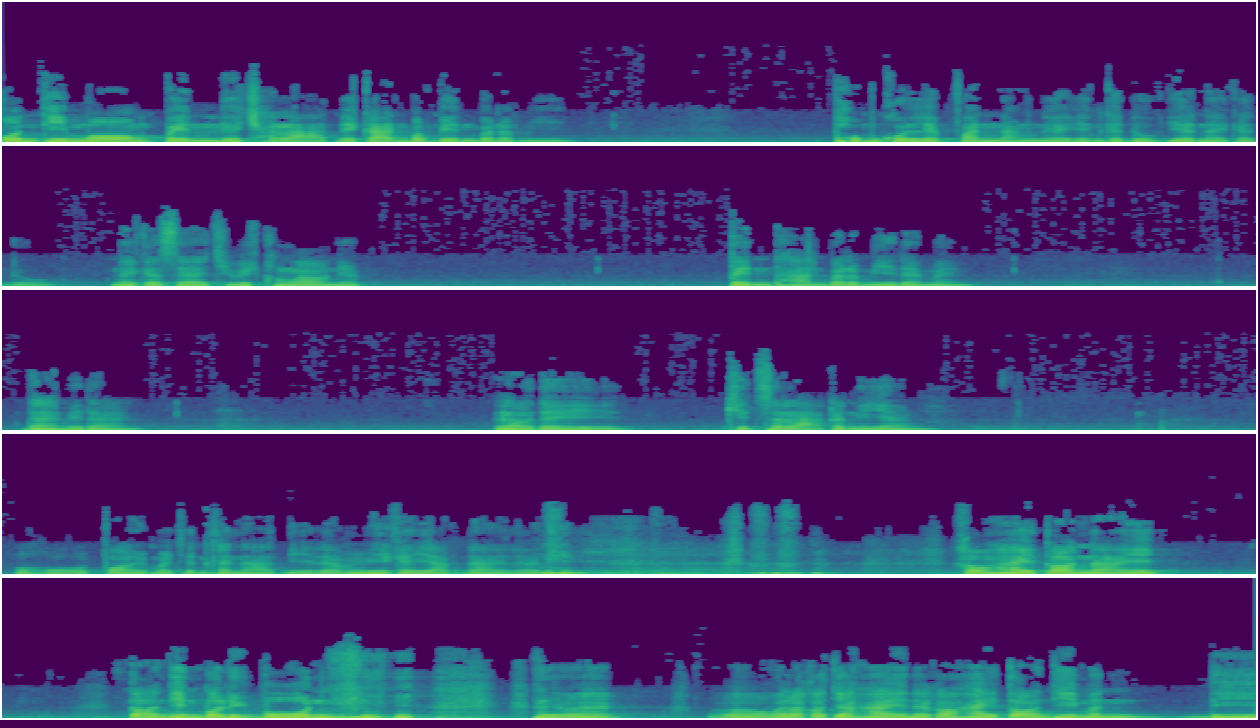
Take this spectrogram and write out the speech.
คนที่มองเป็นหรือฉลาดในการบำเพ็ญบารมี ผมขนเล็บฟันหนังเนื้อเอ็นกระดูกเยื่อในกระดูก ในกระแสชีวิตของเราเนี่ย เป็นทานบารมีได้ไหม ได้ไม่ได้ เราได้คิดสละกันนี้ยัง โอ้โห ปล่อยมาจนขนาดนี้แล้วไม่มีใครอยากได้แล้วนี่เขาให้ตอนไหน ตอนที่บริบูรณ์ใช่ไหมเวลาเขาจะให้เนี่ยเขาให้ตอนที่มันดี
